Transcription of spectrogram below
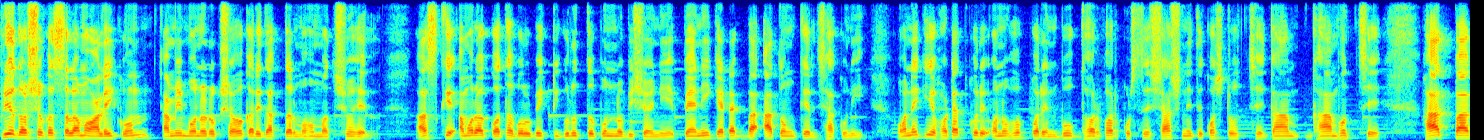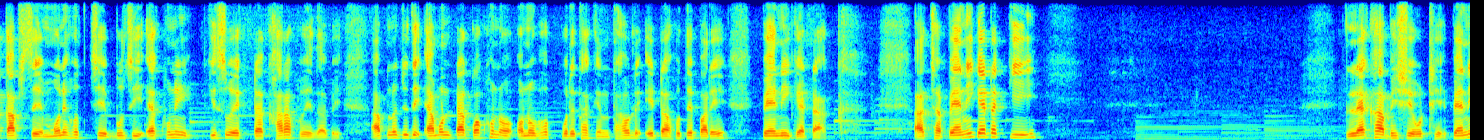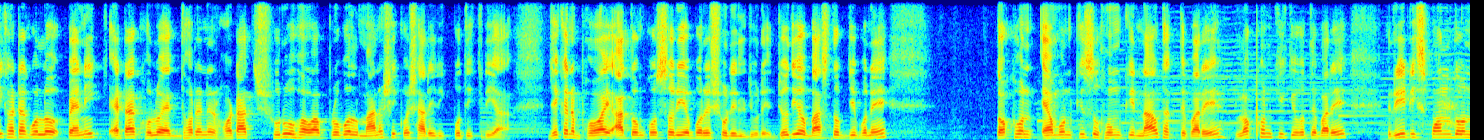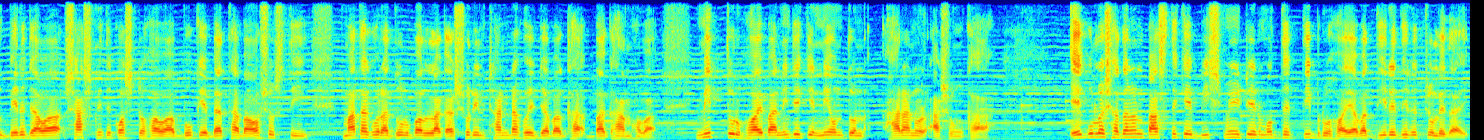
প্রিয় দর্শক, আসসালামু আলাইকুম। আমি মনোরোগ সহকারী ডাক্তার মোহাম্মদ সোহেল। আজকে আমরা কথা বলব একটি গুরুত্বপূর্ণ বিষয় নিয়ে, প্যানিক অ্যাটাক বা আতঙ্কের ঝাঁকুনি। অনেকেই হঠাৎ করে অনুভব করেন, বুক ধরফর করছে, শ্বাস নিতে কষ্ট হচ্ছে ঘাম ঘাম হচ্ছে, হাত পা কাঁপছে, মনে হচ্ছে বুঝি এখনই কিছু একটা খারাপ হয়ে যাবে। আপনি যদি এমনটা কখনো অনুভব করে থাকেন, তাহলে এটা হতে পারে প্যানিক অ্যাটাক। আচ্ছা প্যানিক অ্যাটাক কি? লেখা ভেসে ওঠে। প্যানিক অ্যাটাক হলো প্যানিক অ্যাটাক হলো এক ধরনের হঠাৎ শুরু হওয়া প্রবল মানসিক ও শারীরিক প্রতিক্রিয়া, যেখানে ভয়, আতঙ্ক ছড়িয়ে পড়ে শরীর জুড়ে। যদিও বাস্তব জীবনে তখন এমন কিছু হুমকি নাও থাকতে পারে, লক্ষণ কী কী হতে পারে? হৃদ স্পন্দন বেড়ে যাওয়া, শ্বাস নিতে কষ্ট হওয়া, বুকে ব্যথা বা অস্বস্তি, মাথা ঘোরা, দুর্বল লাগা, শরীর ঠান্ডা হয়ে যাওয়া বা ঘাম হওয়া, মৃত্যুর ভয় বা নিজেকে নিয়ন্ত্রণ হারানোর আশঙ্কা। এগুলো সাধারণ পাঁচ থেকে বিশ মিনিটের মধ্যে তীব্র হয়, আবার ধীরে ধীরে চলে যায়।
